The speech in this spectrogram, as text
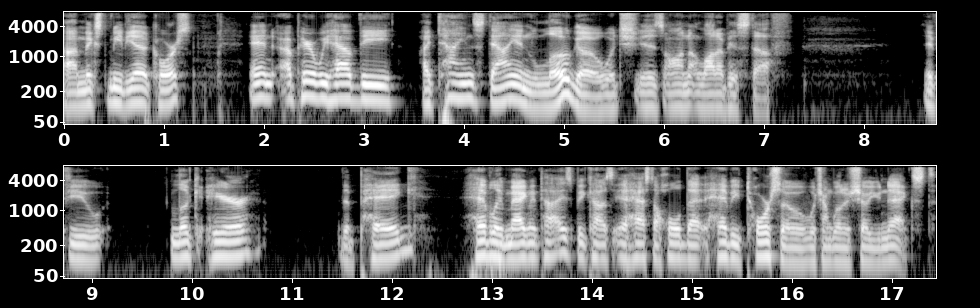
uh, mixed media, of course. And up here we have the Italian Stallion logo, which is on a lot of his stuff. If you look here, the peg heavily magnetized because it has to hold that heavy torso, which I'm going to show you next.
